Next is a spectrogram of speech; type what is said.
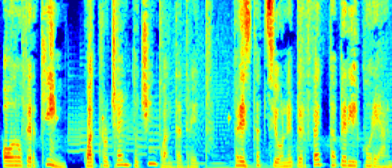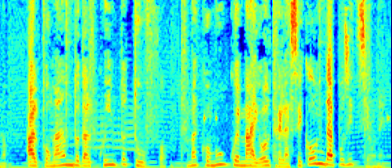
Oro per Kim, 453. Prestazione perfetta per il coreano, al comando dal quinto tuffo, ma comunque mai oltre la seconda posizione.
